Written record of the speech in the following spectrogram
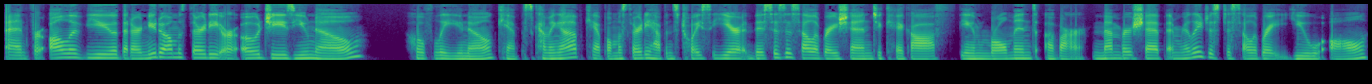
And for all of you that are new to Almost 30 or OGs, you know, hopefully you know, camp is coming up. Camp Almost 30 happens twice a year. This is a celebration to kick off the enrollment of our membership and really just to celebrate you all.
